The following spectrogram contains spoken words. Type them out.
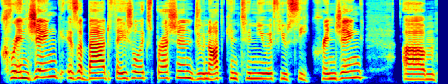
Cringing is a bad facial expression. Do not continue if you see cringing. Um,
